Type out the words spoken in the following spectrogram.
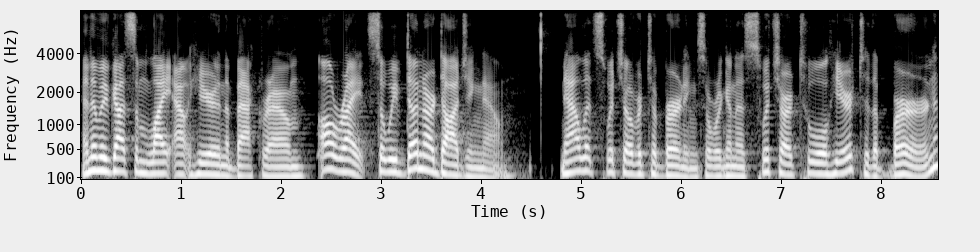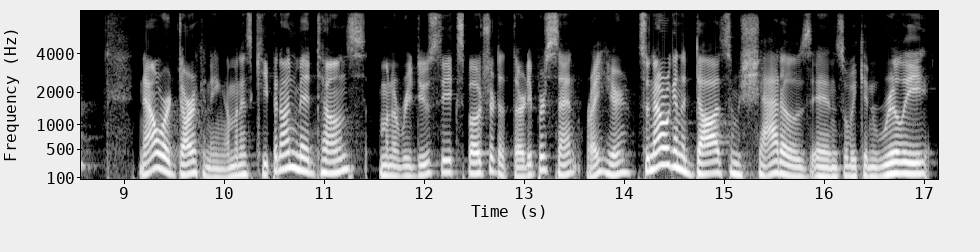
And then we've got some light out here in the background. All right, so we've done our dodging now. Now let's switch over to burning. So we're gonna switch our tool here to the burn. Now we're darkening. I'm gonna keep it on midtones. I'm gonna reduce the exposure to 30% right here. So now we're gonna dodge some shadows in so we can really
